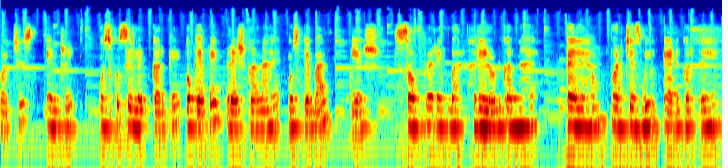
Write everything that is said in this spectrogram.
purchase entry उसको सिलेक्ट करके ओके पे प्रेस करना है, उसके बाद यश सॉफ्टवेयर एक बार रिलोड करना है। पहले हम परचेज बिल ऐड करते हैं।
